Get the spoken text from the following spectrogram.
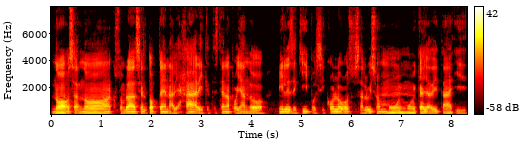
no, o sea, no acostumbrada hacia el top ten a viajar y que te estén apoyando miles de equipos, psicólogos. O sea, lo hizo muy, muy calladita y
